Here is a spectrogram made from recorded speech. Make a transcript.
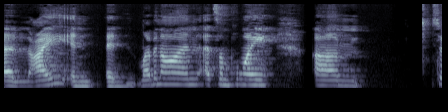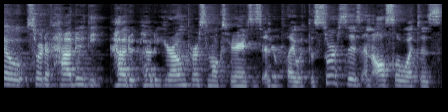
Lai in, in Lebanon at some point. Um, so, sort of, how do the how do how do your own personal experiences interplay with the sources, and also what does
